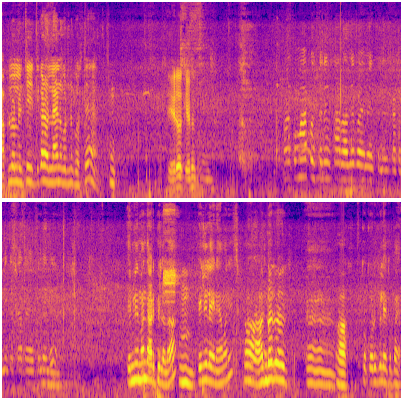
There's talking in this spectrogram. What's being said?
అప్లో నుంచి ఇంటికాడ లైన్ కొట్టుకు వస్తే? కథ అవుతలేదు ఎనిమిది మంది ఆడపిల్లలా? పెళ్ళిళ్ళు అయినాయా మరి? అందరూ. ఒక్క కొడుకు లేకపోయా?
